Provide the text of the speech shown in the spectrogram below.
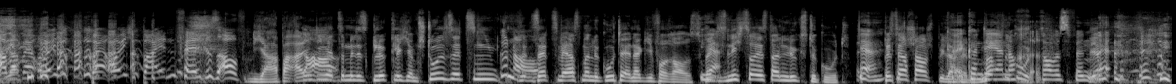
aber bei euch, bei euch beiden fällt es auf. Ja, bei allen, Da. die hier zumindest glücklich im Stuhl sitzen, Genau. setzen wir erstmal eine gute Energie voraus. Wenn Ja. es nicht so ist, dann lügst du gut. Ja. Bist ja Schauspielerin. Könnt ihr ja noch gut. rausfinden. ne?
